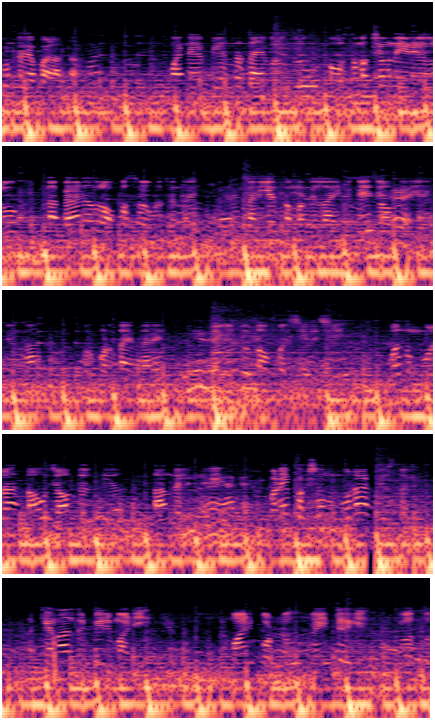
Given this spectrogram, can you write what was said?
ಕುಂಟ್ರೆ ಪಾಳತ್ತ ಮೊನ್ನೆ ಪಿ ಎಸ್ ಎಸ್ ಸಾಹೇಬರು ಇದ್ರು, ಅವ್ರ ಸಮಕ್ಷಮನ ಏನು ಹೇಳಿದ್ರು, ನಾ ಬೇಡ ಅಂದ್ರೆ ವಾಪಸ್ ಹೋಗ್ಬಿಡ್ತೇನೆ ರೀ ನನಗೇನು ಸಂಬಂಧ ಇಲ್ಲ ಇದು ಬೇಜವಾಬ್ದಾರಿ ಹೇಳಿಕೆಯನ್ನು ಅವ್ರು ಕೊಡ್ತಾ ಇದ್ದಾರೆ. ದಯವಿಟ್ಟು ತಾವು ಪರಿಶೀಲಿಸಿ. ಒಂದು ಮೂರ, ತಾವು ಜವಾಬ್ದಾರಿಯ ಸ್ಥಾನದಲ್ಲಿದ್ದೀರಿ. ಕೊನೆ ಪಕ್ಷ ಒಂದು ಮೂರ್ನಾಲ್ಕು ದಿವಸದಲ್ಲಿ ಕೆನಾಲ್ ರಿಪೇರಿ ಮಾಡಿ, ಮಾಡಿಕೊಟ್ಟು ರೈತರಿಗೆ ಇವತ್ತು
